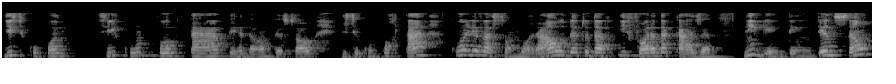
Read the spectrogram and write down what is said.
de se se comportar, perdão, pessoal, de se comportar com elevação moral dentro da, e fora da casa. Ninguém tem intenção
